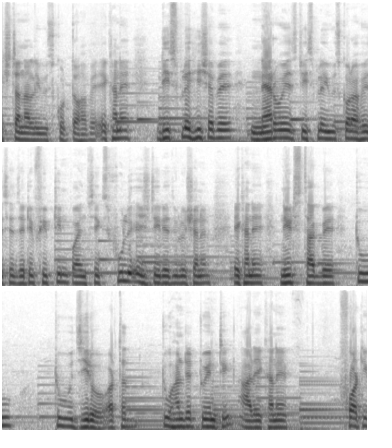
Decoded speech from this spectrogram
এক্সটার্নাল ইউজ করতে হবে। এখানে ডিসপ্লে হিসেবে ন্যারো এজ ডিসপ্লে ইউজ করা হয়েছে, যেটি fifteen point six full HD রেজুলেশনের এখানে নিডস থাকবে টু টু জিরো অর্থাৎ টু হান্ড্রেড টোয়েন্টি আর এখানে ফর্টি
